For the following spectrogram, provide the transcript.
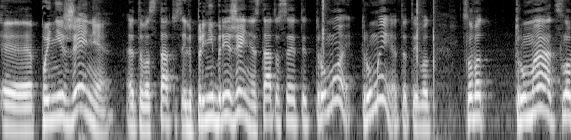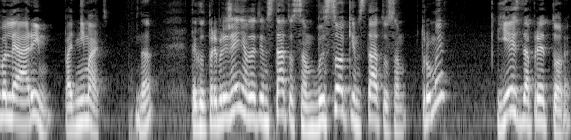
э, понижение этого статуса или пренебрежение статуса этой трумой, трумы, это этой вот слово трума от слова леарим, поднимать, да? Так вот, пренебрежение вот этим статусом, высоким статусом трумы, есть запрет Торы.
